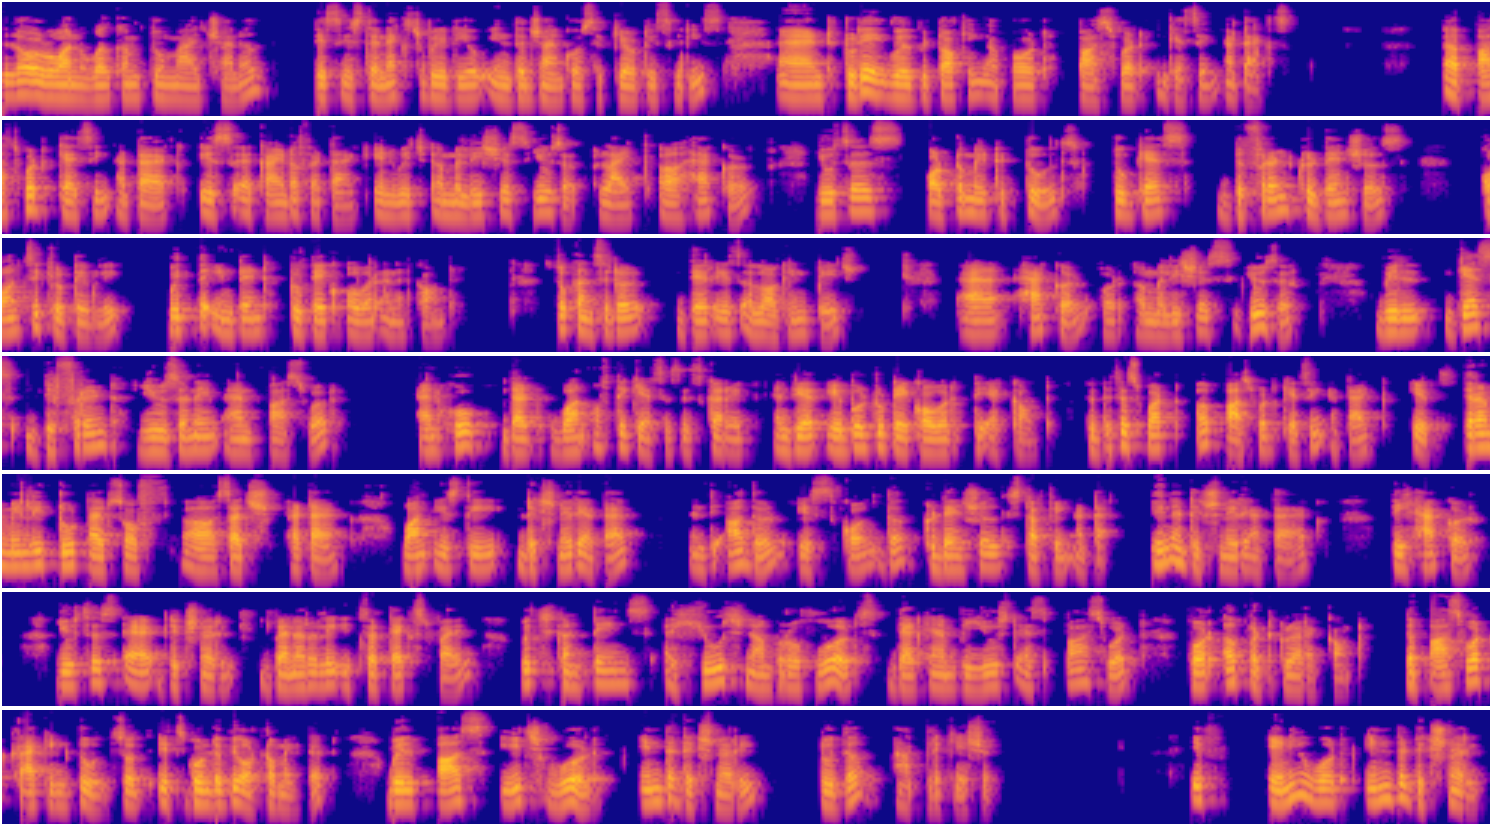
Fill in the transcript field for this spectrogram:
Hello everyone, welcome to my channel. This is the next video in the Django security series and today we'll be talking about password guessing attacks. A password guessing attack is a kind of attack in which a malicious user like a hacker uses automated tools to guess different credentials consecutively with the intent to take over an account. So consider there is a login page. A hacker or a malicious user will guess different username and password and hope that one of the guesses is correct and they are able to take over the account. So this is what a password guessing attack is. There are mainly two types of uh, such attack. One is the dictionary attack and the other is called the credential stuffing attack. In a dictionary attack, the hacker uses a dictionary. Generally, it's a text file which contains a huge number of words that can be used as password for a particular account the password cracking tool. So it's going to be automated. Will pass each word in the dictionary to the application. If any word in the dictionary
